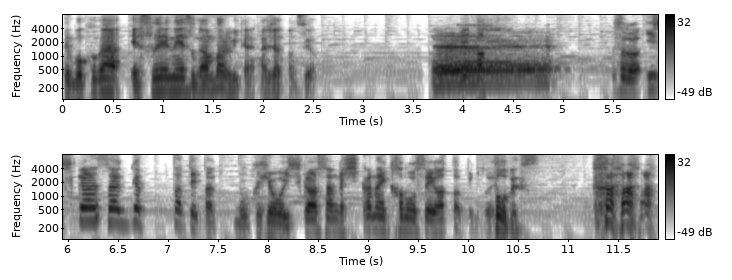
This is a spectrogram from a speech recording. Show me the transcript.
で、僕が SNS 頑張るみたいな感じだったんですよ。へーその、石川さんが立てた目標を石川さんが引かない可能性があったってことですそうです。か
